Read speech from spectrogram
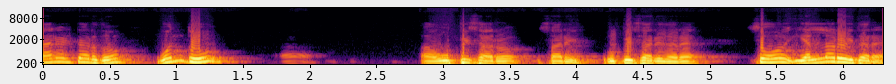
ನಾನು ಹೇಳ್ತಾ ಇರೋದು, ಒಂದು Uppi sir sorry Uppi sir ಇದ್ದಾರೆ ಸೊ ಎಲ್ಲರೂ ಇದ್ದಾರೆ.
